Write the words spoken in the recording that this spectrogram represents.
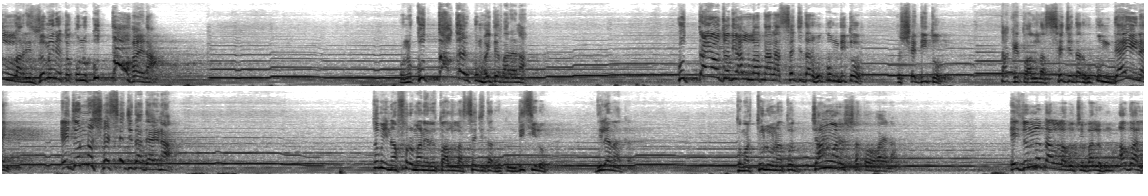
আল্লাহর জমিনে তো কোনো কুত্তাও হয় না। কোনো কুত্তাও তো এরকম হইতে পারে না। কুত্তাও যদি আল্লাহ তালা সেজদার হুকুম দিত, তো সে দিত। তাকে তো আল্লাহ সেজদার হুকুম দেয় নাই। এই জন্য সে সেজদা দেয় না। তুমি নাফরমানের তো আল্লাহ সেজদার হুকুম দিছিল। দিলে না কেন? তোমার তুলনা তো জানোয়ারের সাথেও হয় না। এই জন্য তো আল্লাহ বলছে বালহুম আবাল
